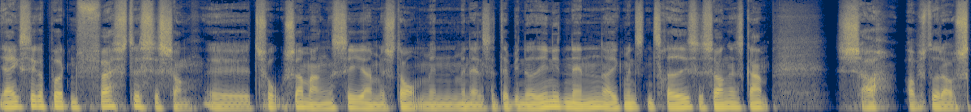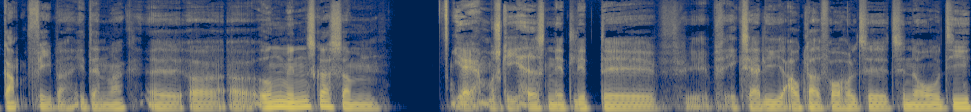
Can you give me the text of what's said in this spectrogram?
jeg er ikke sikker på, at den første sæson øh, tog så mange seere med storm, men, men altså, da vi nåede ind i den anden, og ikke mindst den tredje sæson af Skam, så opstod der jo skamfeber i Danmark. Øh, og, og unge mennesker, som ja, måske havde sådan et lidt øh, ikke særlig afklaret forhold til, til Norge, de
